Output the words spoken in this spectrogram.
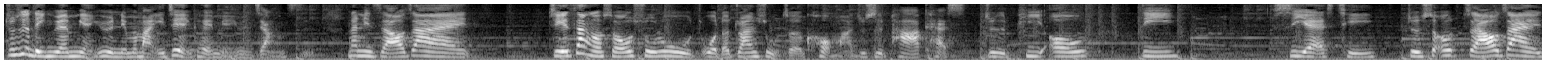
就是零元免运，你们买一件也可以免运这样子。那你只要在结账的时候输入我的专属折扣嘛，就是 podcast，就是 P O D。C S T 就是哦，只要在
